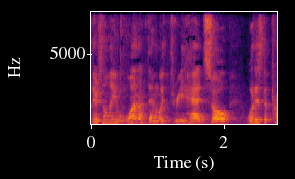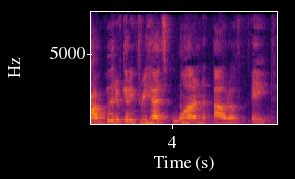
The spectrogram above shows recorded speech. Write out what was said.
there's only one of them with three heads. So what is the probability of getting three heads? One out of eight.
